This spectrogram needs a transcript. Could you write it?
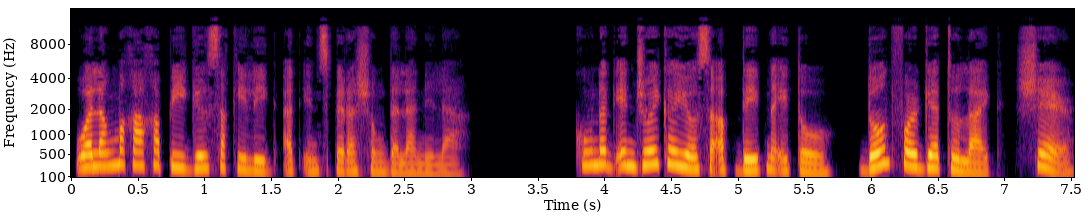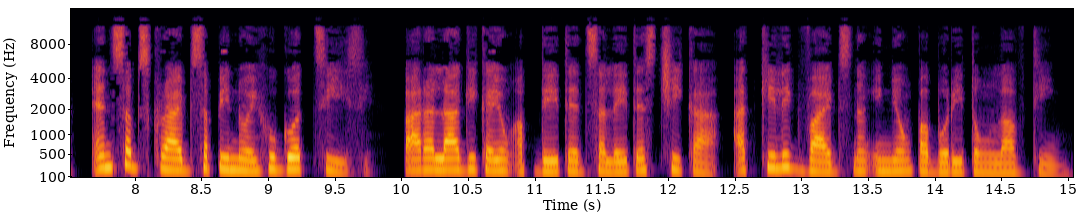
walang makakapigil sa kilig at inspirasyong dala nila. Kung nag-enjoy kayo sa update na ito, Don't forget to like, share, and subscribe sa Pinoy Hugot Sisi para lagi kayong updated sa latest chika at kilig vibes ng inyong paboritong love team.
